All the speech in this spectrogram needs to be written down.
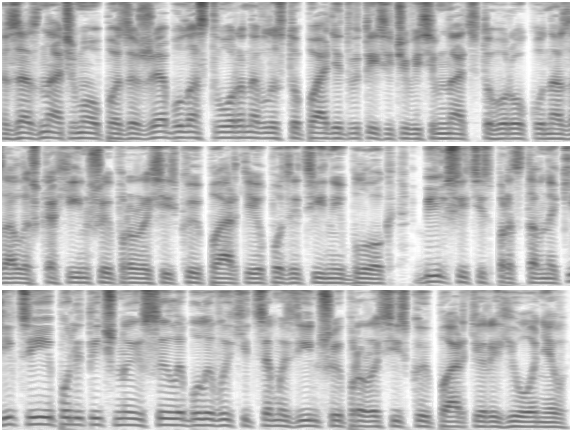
Зазначимо, ОПЗЖ була створена в листопаді 2018 року на залишках іншої проросійської партії Опозиційний блок. Більшість із представників цієї політичної сили були вихідцями з іншої проросійської партії регіонів.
